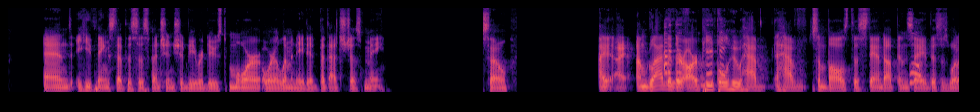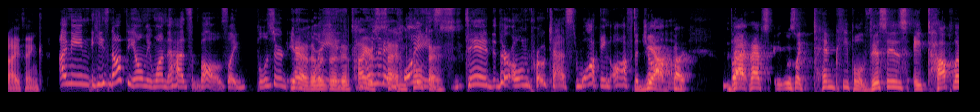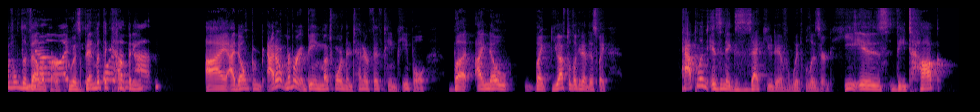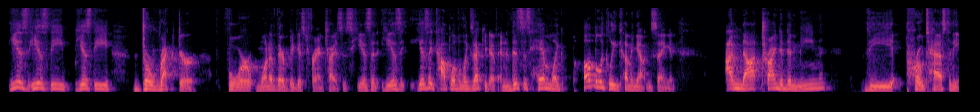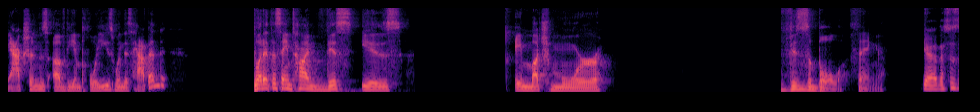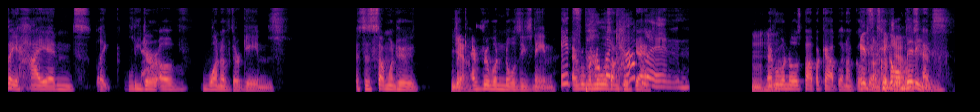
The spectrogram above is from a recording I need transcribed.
and he thinks that the suspension should be reduced more or eliminated. But that's just me. So I, I I'm glad that And there the- are people thing- who have have some balls to stand up and say this is what I think. I mean, he's not the only one that had some balls. Like Blizzard, Yeah, there was an employees- entire Blizzard set employees protest. Did their own protest, walking off the job. Yeah, but But- that that's it was like 10 people. This is a top level developer No, who has been with the company. I I don't I don't remember it being much more than 10 or 15 people, but I know like you have to look at it this way. Kaplan is an executive with Blizzard. He is the top he is he is the he is the director for one of their biggest franchises. He is a he is he is a top level executive and this is him like publicly coming out and saying it. I'm not trying to demean the protest and the actions of the employees when this happened. But at the same time, this is a much more visible thing. Yeah, this is a high end like leader of one of their games. This is someone who like, Yeah. everyone knows his name. It's everyone Papa knows Uncle Jeff. Kaplan. Mhm. Everyone knows Papa Kaplan, Uncle It's Jeff. Uncle Tigole Jeff. Bitties.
